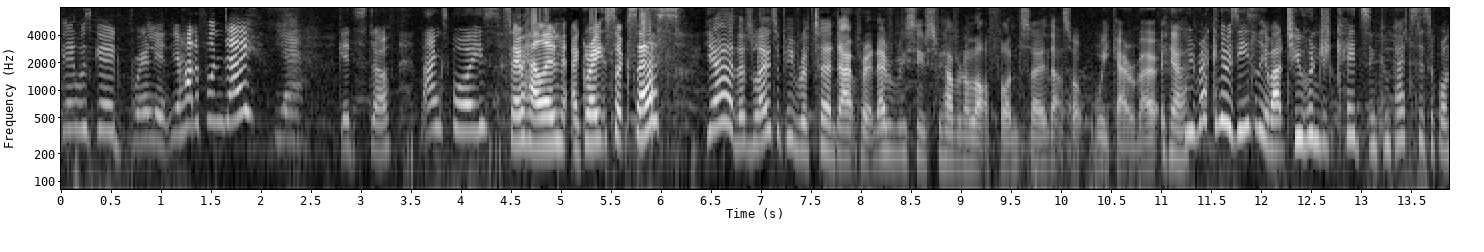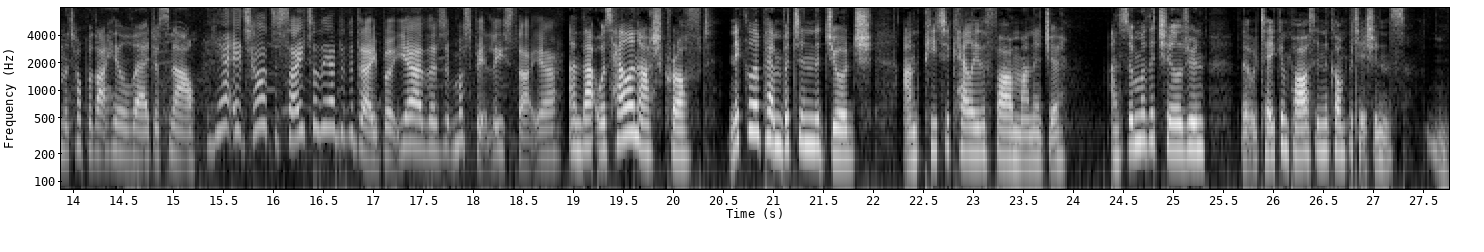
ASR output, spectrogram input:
It was good. Brilliant. You had a fun day? Yeah. Good stuff. Thanks, boys. So, Helen, a great success. Yeah, there's loads of people who've turned out for it, and everybody seems to be having a lot of fun. So that's what we care about. Yeah. We reckon there was easily about 200 kids and competitors up on the top of that hill there just now. Yeah, it's hard to say till the end of the day, but yeah, there's, it must be at least that. Yeah. And that was Helen Ashcroft, Nicola Pemberton, the judge, and Peter Kelly, the farm manager, and some of the children that were taking part in the competitions. Hmm.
